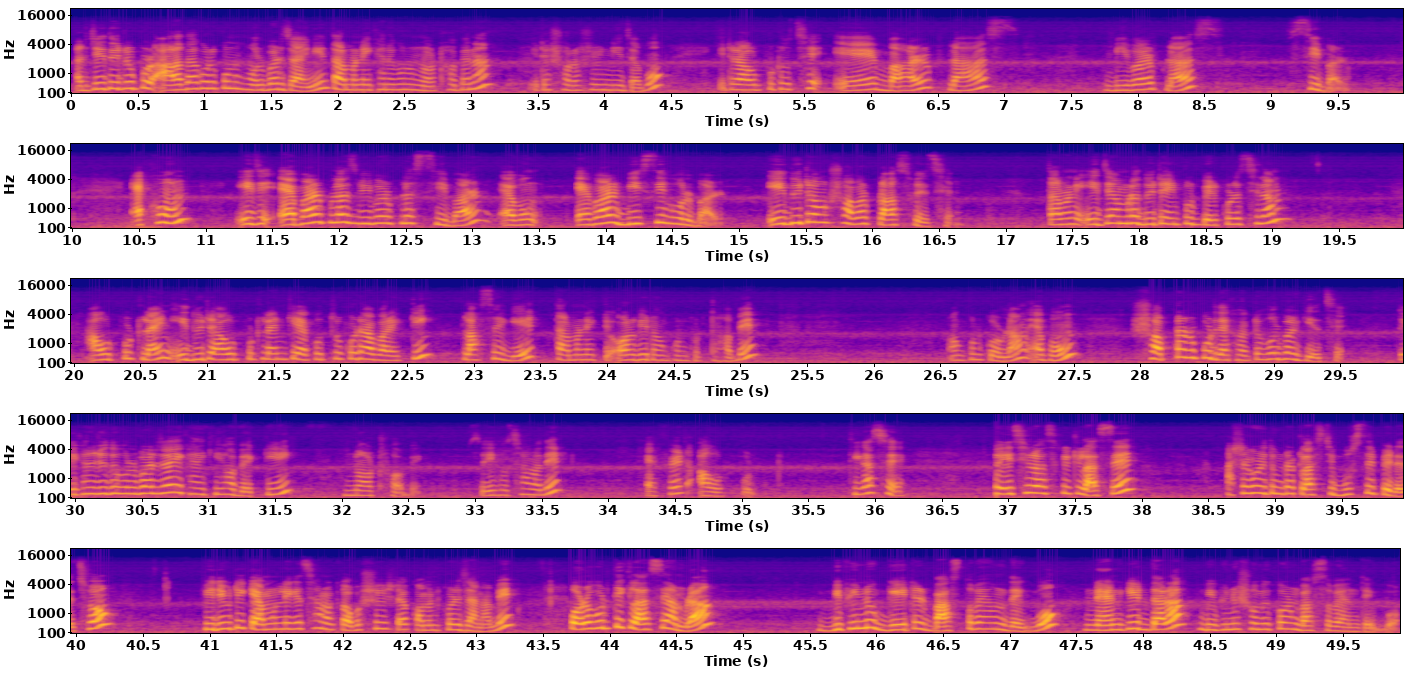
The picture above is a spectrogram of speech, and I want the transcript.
আর যেহেতু এটার উপর আলাদা করে কোনো হোলবার যায়নি, তার মানে এখানে কোনো নট হবে না। এটা সরাসরি নিয়ে যাব। এটার আউটপুট হচ্ছে A bar plus B bar plus C bar এখন এই যে A bar plus B bar plus C bar এবং এবার বিসি হোল বার এই দুইটা অংশ আবার প্লাস হয়েছে। তার মানে এই যে আমরা দুইটা ইনপুট বের করেছিলাম আউটপুট লাইন এই দুইটা আউটপুট লাইনকে একত্র করে আবার একটি প্লাসের গেট তার মানে একটি অর গেট অঙ্কন করতে হবে। অঙ্কন করলাম এবং সবটার উপর দেখো একটা হোলবার গিয়েছে। তো এখানে যদি হোলবার যায়, এখানে কি হবে? একটি নট হবে। সো এই হচ্ছে আমাদের এফ এর আউটপুট ঠিক আছে? তো এই ছিল আজকের ক্লাসে আশা করি তোমরা ক্লাসটি বুঝতে পেরেছ। ভিডিওটি কেমন লেগেছে আমাকে অবশ্যই সেটা কমেন্ট করে জানাবে। পরবর্তী ক্লাসে আমরা বিভিন্ন গেটের বাস্তবায়ন দেখব। ন্যান্ড গেট দ্বারা বিভিন্ন সমীকরণ বাস্তবায়ন দেখব।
